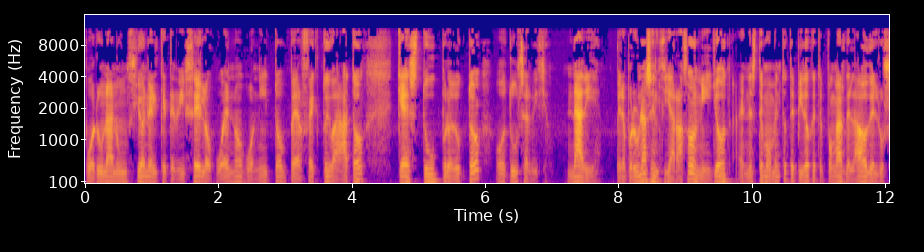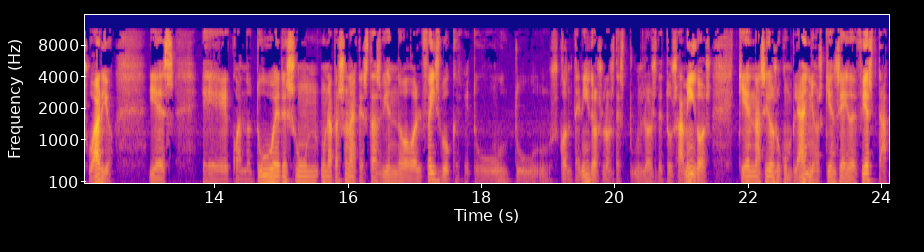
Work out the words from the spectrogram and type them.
por un anuncio en el que te dice lo bueno, bonito, perfecto y barato que es tu producto o tu servicio. Nadie. Pero por una sencilla razón, y yo en este momento te pido que te pongas del lado del usuario y es eh, cuando tú eres una persona que estás viendo el Facebook, eh, tus contenidos, los de, tus amigos, quién ha sido su cumpleaños, quién se ha ido de fiesta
